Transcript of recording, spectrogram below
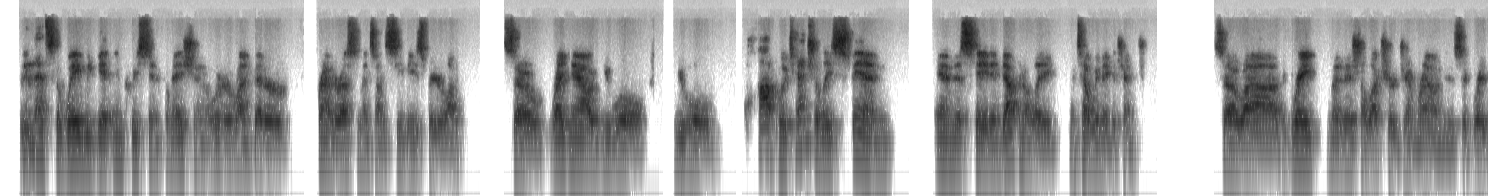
that's the way we get increased information in order to run better parameter estimates on CVs for your life. So right now you will you will potentially spin in this state indefinitely until we make a change. So uh, the great motivational lecturer Jim Rohn is a great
